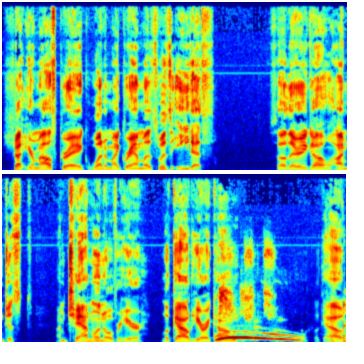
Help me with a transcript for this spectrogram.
"Shut your mouth, Greg." One of my grandmas was Edith. So there you go. I'm just I'm channeling over here. Look out! Here I come. Woo! Look out!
